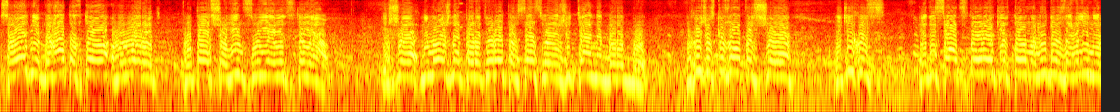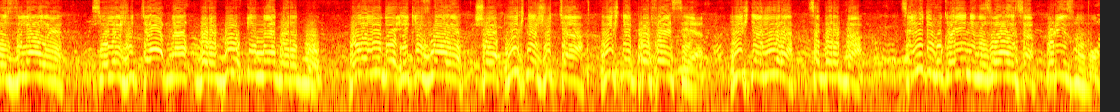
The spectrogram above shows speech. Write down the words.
Сьогодні багато хто говорить про те, що він своє відстояв, і що не можна перетворити все своє життя на боротьбу. Я хочу сказати, що якихось 50-100 років тому люди взагалі не розділяли своє життя на боротьбу і не боротьбу. Були люди, які знали, що їхнє життя, їхня професія, їхня віра це боротьба. Ці люди в Україні називалися по-різному.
